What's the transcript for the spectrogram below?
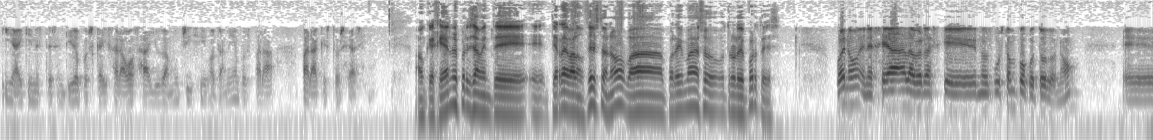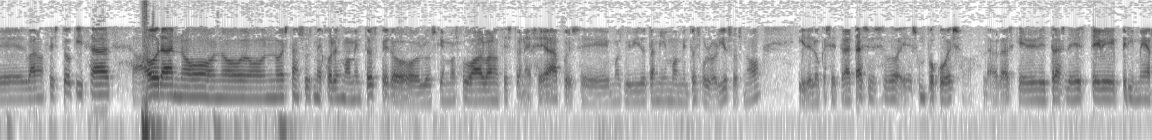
y hay que en este sentido pues que Zaragoza ayuda muchísimo también pues para para que esto sea así. Aunque Gea no es precisamente eh, tierra de baloncesto, ¿no? Va por ahí más otros deportes. Bueno, en Egea la verdad es que nos gusta un poco todo, ¿no? Eh, el baloncesto quizás ahora no, no, no está en sus mejores momentos, pero los que hemos jugado al baloncesto en Egea, pues eh, hemos vivido también momentos gloriosos, ¿no? Y de lo que se trata es, eso, es un poco eso. La verdad es que detrás de este primer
